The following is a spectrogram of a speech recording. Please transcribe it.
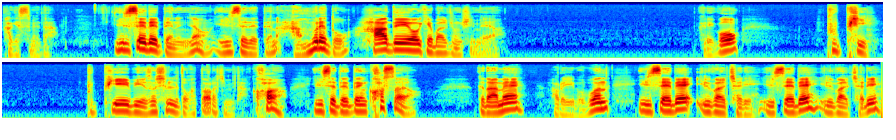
가겠습니다. 1세대 때는요. 1세대 때는 아무래도 하드웨어 개발 중심이에요. 그리고 부피 부피에 비해서 신뢰도가 떨어집니다. 커요. 1세대 때는 컸어요. 그 다음에 바로 이 부분 1세대 일괄 처리 1세대 일괄 처리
